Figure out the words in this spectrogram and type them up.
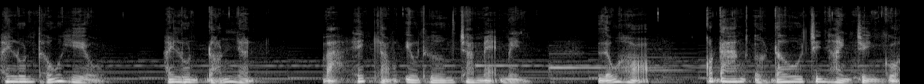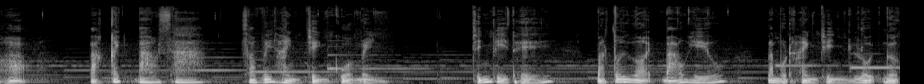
hãy luôn thấu hiểu, hãy luôn đón nhận và hết lòng yêu thương cha mẹ mình, dẫu họ có đang ở đâu trên hành trình của họ và cách bao xa so với hành trình của mình chính vì thế mà tôi gọi báo hiếu là một hành trình lội ngược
